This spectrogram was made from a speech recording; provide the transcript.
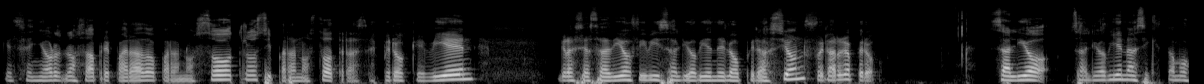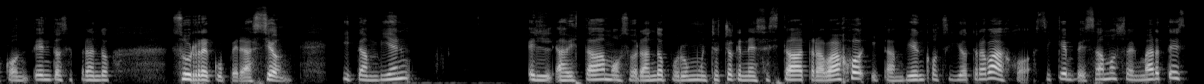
que el Señor nos ha preparado para nosotros y para nosotras? Espero que bien. Gracias a Dios Vivi salió bien de la operación, fue larga, pero salió, salió bien, así que estamos contentos esperando su recuperación. Y también estábamos orando por un muchacho que necesitaba trabajo y también consiguió trabajo. Así que empezamos el martes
